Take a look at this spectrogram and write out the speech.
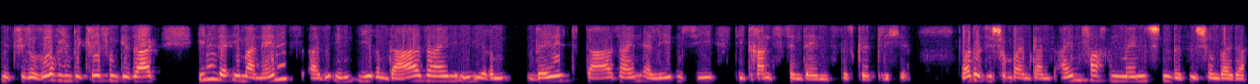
mit philosophischen Begriffen gesagt, in der Immanenz, also in ihrem Dasein, in ihrem Weltdasein erleben sie die Transzendenz, das Göttliche. Ja, das ist schon beim ganz einfachen Menschen, das ist schon bei der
